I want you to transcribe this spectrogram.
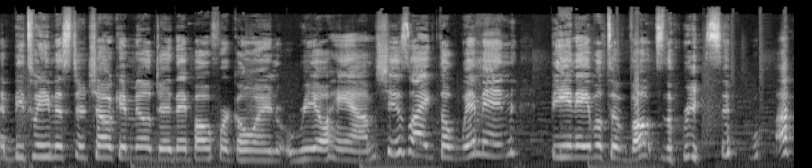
and between mr choak and mildred they both were going real ham. She's like the women being able to vote's the reason why.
